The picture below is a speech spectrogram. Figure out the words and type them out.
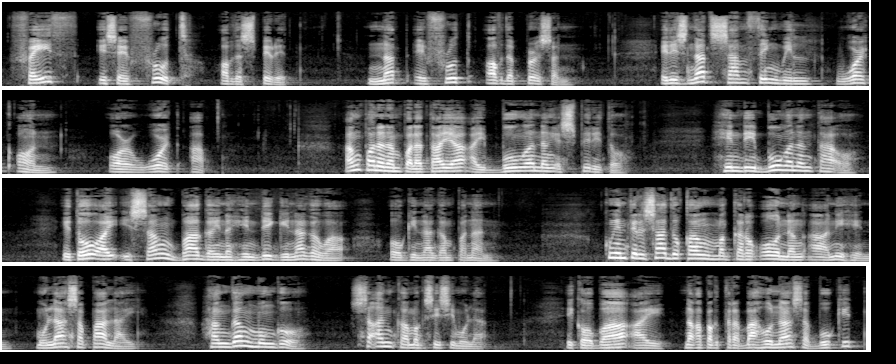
Faith is a fruit of the Spirit, not a fruit of the person. It is not something we'll work on or work up. Ang pananampalataya ay bunga ng Espiritu, hindi bunga ng tao. Ito ay isang bagay na hindi ginagawa o ginagampanan. Kung interesado kang magkaroon ng aanihin mula sa palay hanggang munggo, saan ka magsisimula? Ikaw ba ay nakapagtrabaho na sa bukit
